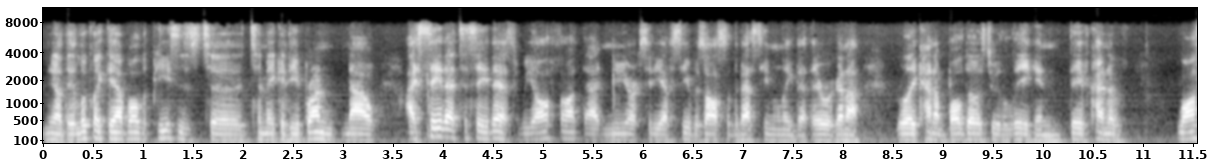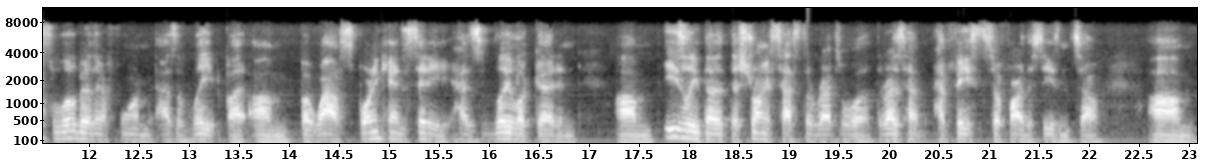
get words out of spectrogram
you know they look like they have all the pieces to to make a deep run. Now I say that to say this: we all thought that New York City FC was also the best team in the league, that they were gonna really kind of bulldoze through the league, and they've kind of lost a little bit of their form as of late. But um, but wow, Sporting Kansas City has really looked good and um, easily the the strongest test the Revs will the Revs have, have faced so far this season. So um,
